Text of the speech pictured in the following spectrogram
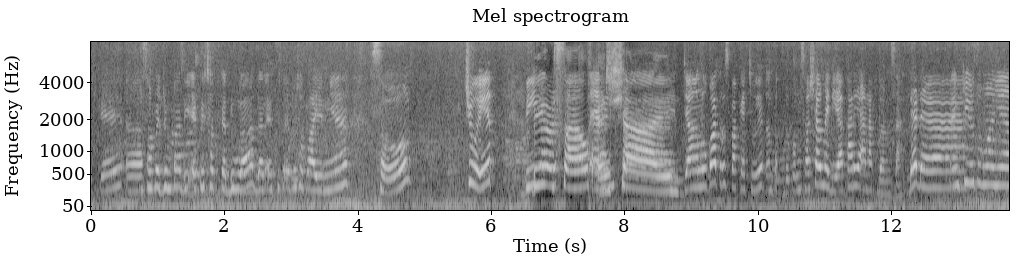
Oke, eh, sampai jumpa di episode kedua dan episode-episode lainnya. So, Cuit, Be yourself and shine. Jangan lupa terus pakai Cuit untuk dukung sosial media karya anak bangsa. Dadah. thank you semuanya.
